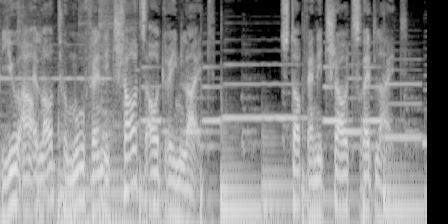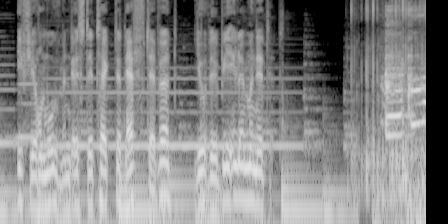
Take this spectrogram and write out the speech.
You are allowed to move when it shouts out green light. Stop when it shouts red light. If your movement is detected afterward, you will be eliminated. Uh,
